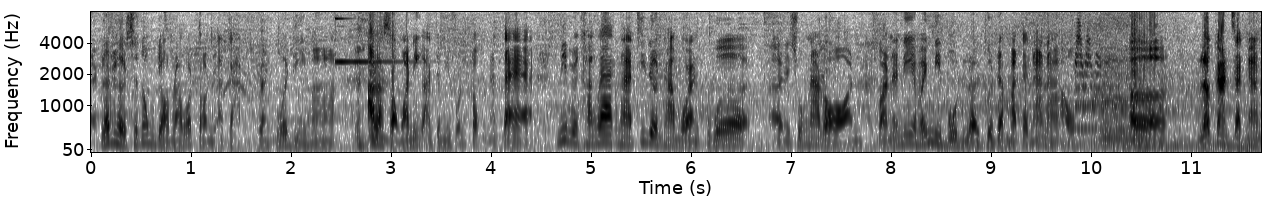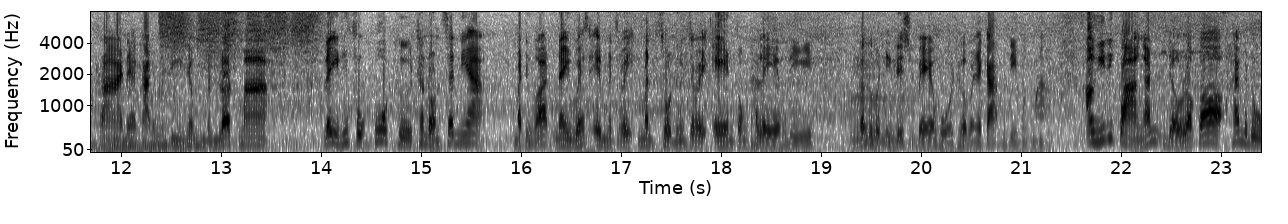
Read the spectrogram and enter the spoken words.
ก แล้วเธอฉันต้องยอมรับว่าตอนนี้อากาศแวนคูเวอร์ดีมาก เอาล่ะสองวันนี้ก็อาจจะมีฝนตกนะ แต่ นี่เป็นครั้งแรกนะที่เดินทางมาแวนคูเวอร์เอ่อในช่วงหน้าร้อน ก่อนหน้านี้ยังไม่มีบุญเลยคือมาแต่หน้าหนาว เออ แล้วการจัดงานพรายเนี่ยอากาศที่มันดีเนี่ยมันเลิศมาก และอย่างที่ฟลุกพูดคือถนนเส้นเนี้ยหมายถึงว่าในเวสเอนมันจะไปมันส่วนหนึ่งจะไปเอนตรงทะเลพอดีอืมก็คือเป็นอังกฤษเบย์โหเธอบรรยากาศมันดีมากๆ เอางี้ดีกว่างั้นเดี๋ยวเราก็ให้มาดู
